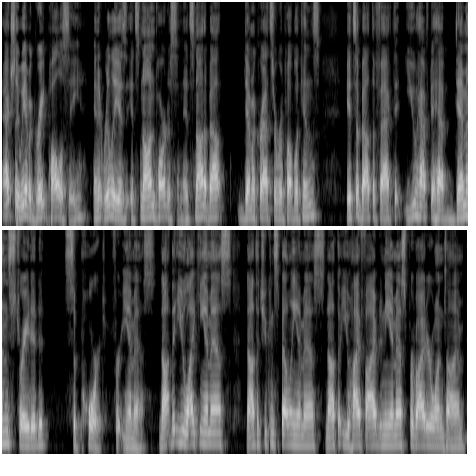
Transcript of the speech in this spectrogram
actually, we have a great policy, and it really is. It's nonpartisan. It's not about Democrats or Republicans. It's about the fact that you have to have demonstrated support for EMS. Not that you like EMS, not that you can spell EMS, not that you high fived an EMS provider one time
